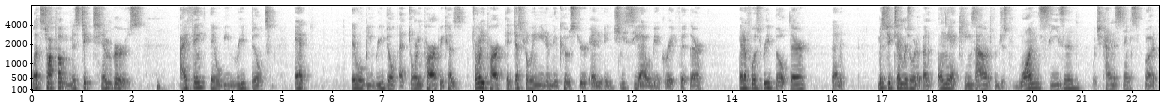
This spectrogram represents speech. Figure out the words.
Let's talk about Mystic Timbers. I think they will be rebuilt at it will be rebuilt at Dorney Park because Dorney Park they desperately need a new coaster and a GCI would be a great fit there. And if it was rebuilt there, then Mystic Timbers would have been only at Kings Island for just one season, which kind of stinks, but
